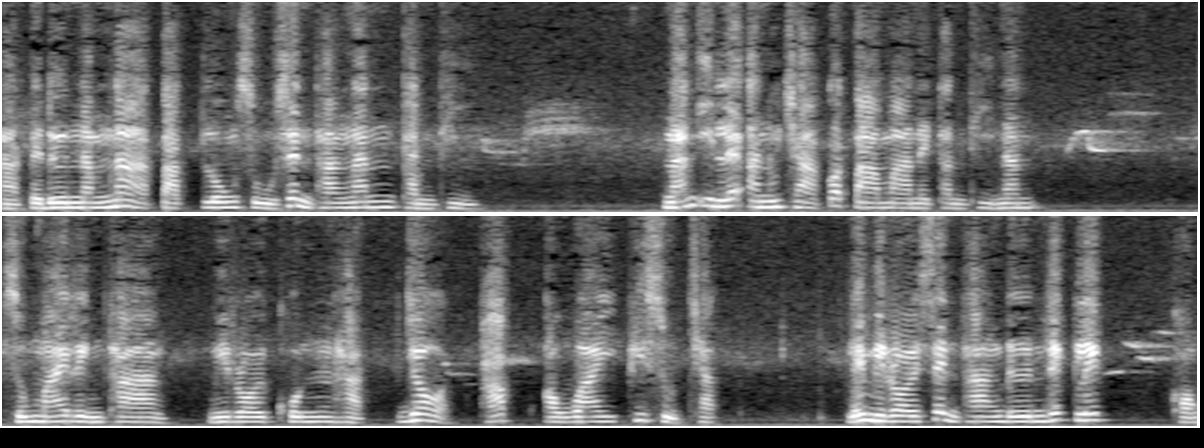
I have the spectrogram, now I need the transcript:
หากแต่เดินนำหน้าตัดลงสู่เส้นทางนั้นทันที นั้นอินและอนุชาก็ตามมาในทันทีนั้น ซุ้มไม้ริมทางมีรอยคนหักยอดพับเอาไว้พิสูจน์ชัด และมีรอยเส้นทางเดินเล็กๆ ของ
